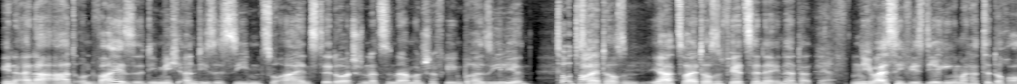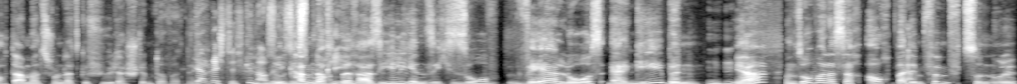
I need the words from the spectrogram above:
In einer Art und Weise, die mich an dieses 7 zu 1 der deutschen Nationalmannschaft gegen Brasilien Total. 2000, ja, 2014 erinnert hat. Ja. Und ich weiß nicht, wie es dir ging. Man hatte doch auch damals schon das Gefühl, da stimmt doch was nicht. Ja, richtig, genau so. Wie so kann doch. Brasilien sich so wehrlos ergeben? Ja? Und so war das doch auch bei Ja. dem 5 zu 0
